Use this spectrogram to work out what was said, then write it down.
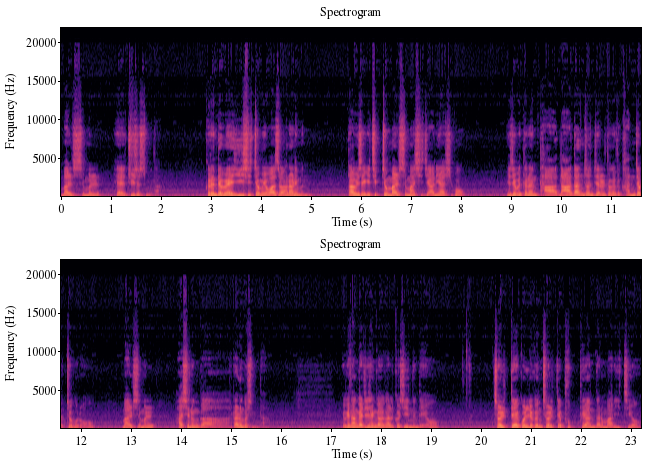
말씀을 해 주셨습니다. 그런데 왜 이 시점에 와서 하나님은 다윗에게 직접 말씀하시지 아니하시고 이제부터는 다 나단 선제를 통해서 간접적으로 말씀을 하시는가라는 것입니다. 여기서 한 가지 생각할 것이 있는데요. 절대 권력은 절대 부패한다는 말이 있지요.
